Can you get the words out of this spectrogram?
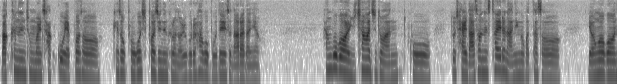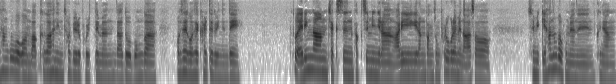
마크는 정말 작고 예뻐서 계속 보고 싶어지는 그런 얼굴을 하고 무대에서 날아다녀. 한국어가 유창하지도 않고 또 잘 나서는 스타일은 아닌 것 같아서 영어건 한국어건 마크가 한 인터뷰를 볼 때면 나도 뭔가 어색어색할 때도 있는데 또 에릭남, 잭슨, 박지민이랑 아리랑 방송 프로그램에 나와서 재밌게 하는 걸 보면은 그냥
